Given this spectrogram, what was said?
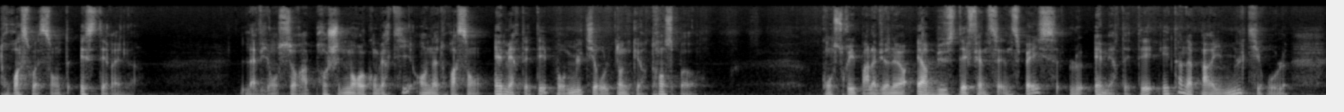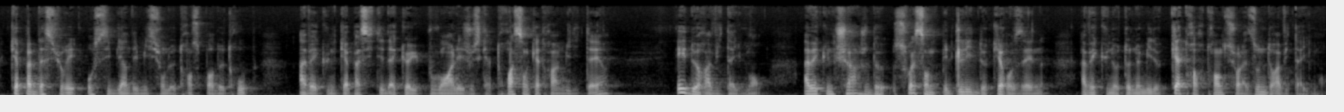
360 Esterel. L'avion sera prochainement reconverti en A300 MRTT pour Multirole Tanker Transport. Construit par l'avionneur Airbus Defence and Space, le MRTT est un appareil multirôle capable d'assurer aussi bien des missions de transport de troupes avec une capacité d'accueil pouvant aller jusqu'à 380 militaires et de ravitaillement avec une charge de 60 litres de kérosène avec une autonomie de 4h30 sur la zone de ravitaillement.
